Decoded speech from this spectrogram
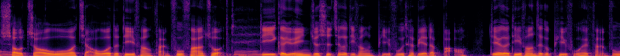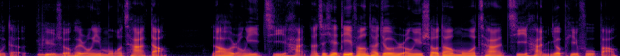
手肘窝、脚窝的地方反复发作？对。第一个原因就是这个地方皮肤特别的薄，第二个地方这个皮肤会反复的，比如说会容易摩擦到。然后容易积汗，那这些地方它就容易受到摩擦、积汗又皮肤薄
